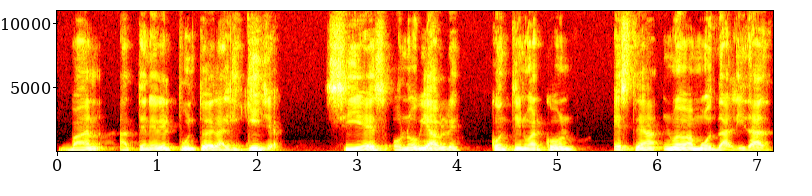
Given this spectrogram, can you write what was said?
van a tener el punto de la liguilla, si es o no viable continuar con esta nueva modalidad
